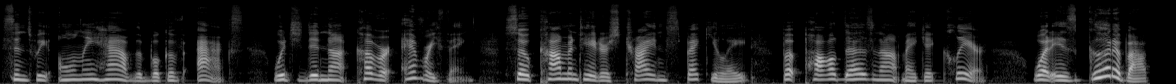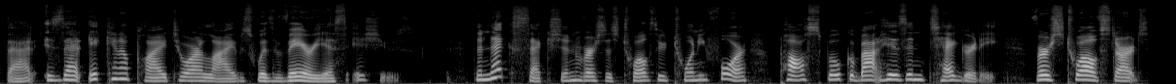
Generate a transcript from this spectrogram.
since we only have the book of Acts, which did not cover everything. So commentators try and speculate, but Paul does not make it clear. What is good about that is that it can apply to our lives with various issues. The next section, verses 12 through 24, Paul spoke about his integrity. Verse 12 starts,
